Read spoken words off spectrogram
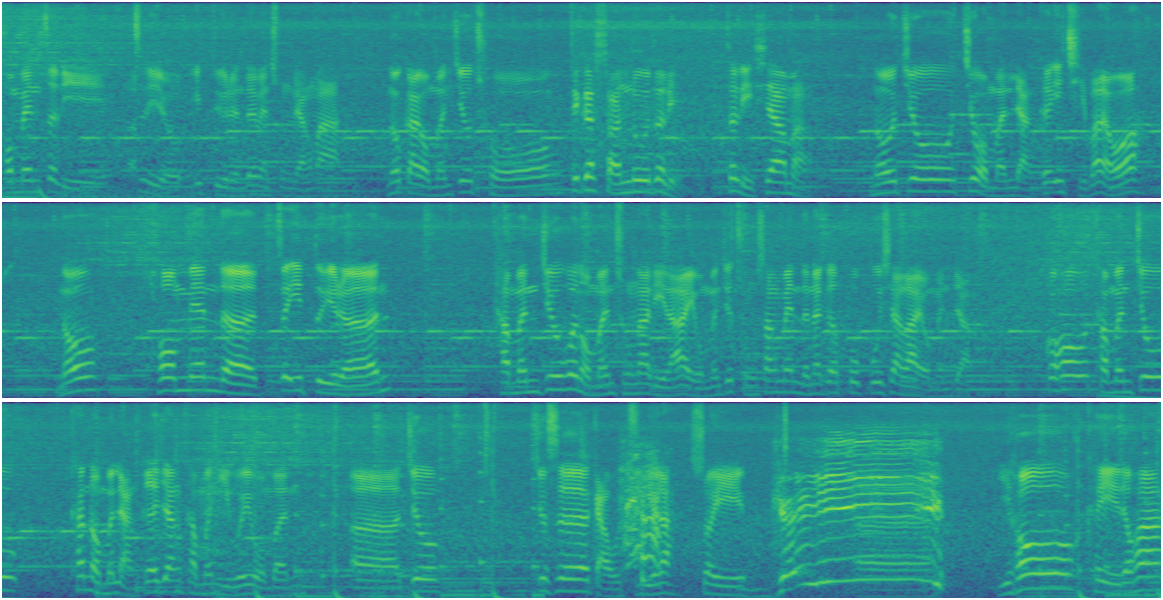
后面这里是有一堆人在那边冲凉嘛，然后该我们就从这个山路这里这里下嘛，然后就就我们两个一起罢了哦，然后后面的这一堆人，他们就问我们从哪里来，我们就从上面的那个瀑布下来，我们讲，过后他们就看到我们两个这样，他们以为我们呃就就是搞基了，所以!以后可以的话，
